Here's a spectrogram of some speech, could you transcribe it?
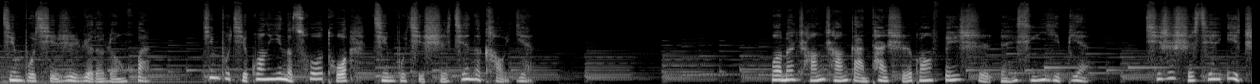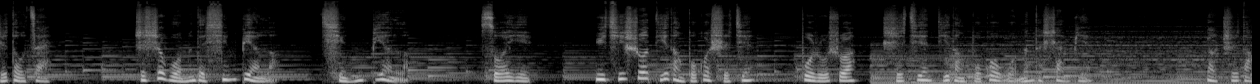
经不起日月的轮换，经不起光阴的蹉跎，经不起时间的考验。我们常常感叹时光飞逝，人心易变，其实时间一直都在，只是我们的心变了。情变了，所以，与其说抵挡不过时间，不如说时间抵挡不过我们的善变。要知道，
